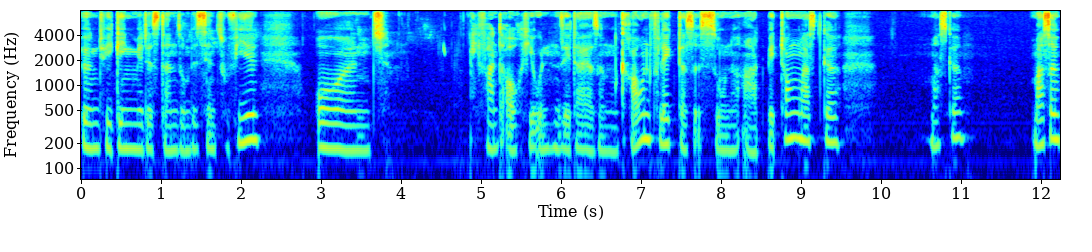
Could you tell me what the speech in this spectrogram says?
Irgendwie ging mir das dann so ein bisschen zu viel. Und ich fand auch hier unten seht ihr ja so einen grauen Fleck, das ist so eine Art Betonmaske. Maske? Masse.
